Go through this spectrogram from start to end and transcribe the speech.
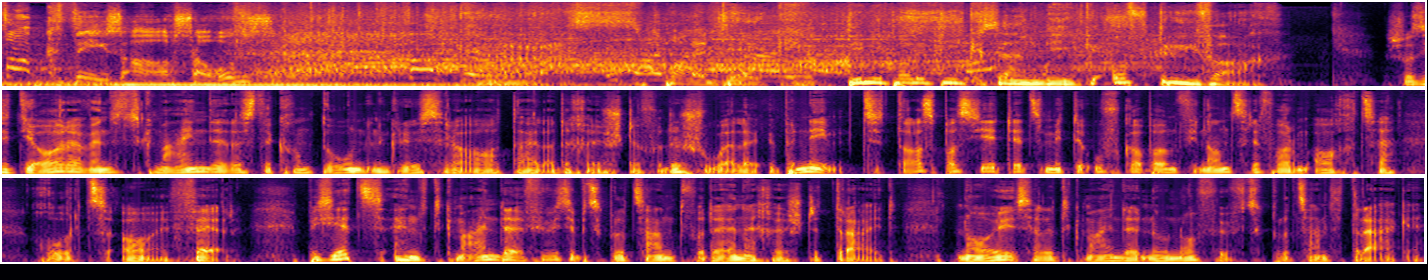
Fuck these assholes! Krass Politik. Deine Politik-Sendung auf dreifach. Schon seit Jahren wollen die Gemeinden, dass der Kanton einen grösseren Anteil an den Kosten der Schulen übernimmt. Das passiert jetzt mit der Aufgaben- und Finanzreform 18, kurz AFR. Bis jetzt haben die Gemeinden 75% von diesen Kosten getragen. Neu sollen die Gemeinden nur noch 50% tragen.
